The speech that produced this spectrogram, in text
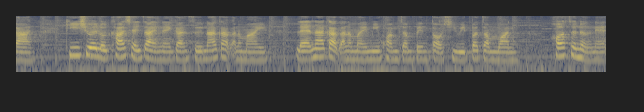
การ ที่ช่วยลดค่าใช้จ่ายในการซื้อหน้ากากอนามัย และหน้ากากอนามัยมีความจำเป็นต่อชีวิตประจำวัน ข้อเสนอแนะ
